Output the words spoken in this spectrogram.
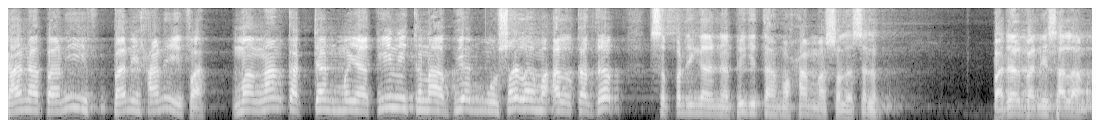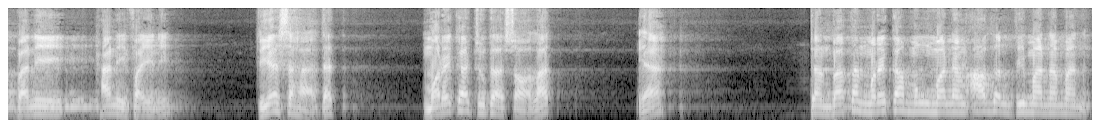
karena Bani, Bani Hanifah mengangkat dan meyakini kenabian Musailamah al-Kadzab sepeninggal Nabi kita Muhammad sallallahu alaihi wasallam. Padahal Bani Salam, Bani Hanifah ini dia syahadat, mereka juga sholat, ya, dan bahkan mereka mengumandang azan di mana-mana.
